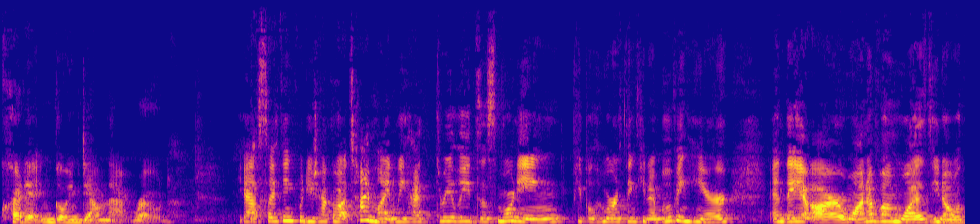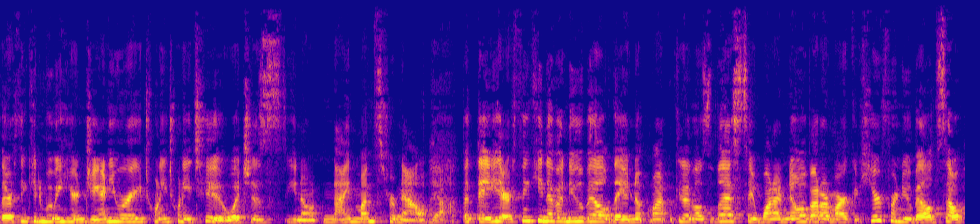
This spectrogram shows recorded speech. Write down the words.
credit and going down that road. Yeah, so I think when you talk about timeline, we had three leads this morning, people who are thinking of moving here, and they are one of them was, you know, they're thinking of moving here in January 2022, which is, you know, nine months from now. Yeah. But they are thinking of a new build. They want to get on those lists. They want to know about our market here for new build. So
